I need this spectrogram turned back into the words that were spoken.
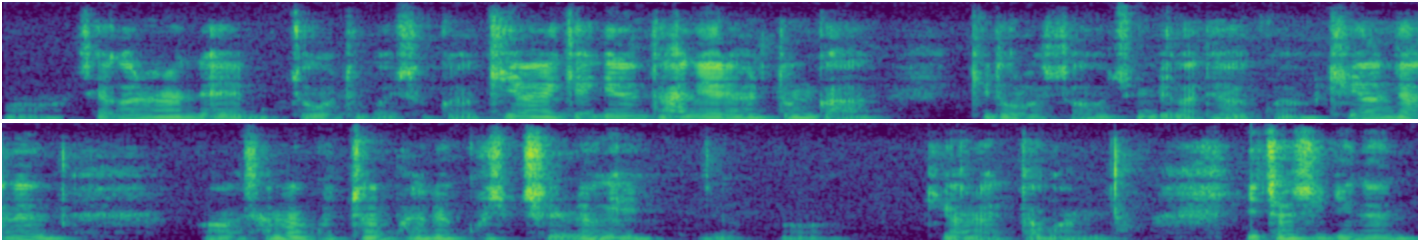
어, 재건하는 데 목적을 두고 있었고요. 기한의 계기는 다니엘의 활동과 기도로서 준비가 되었고요. 기한자는 어, 49,897명이 어, 기한하였다고 합니다. 2차 시기는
